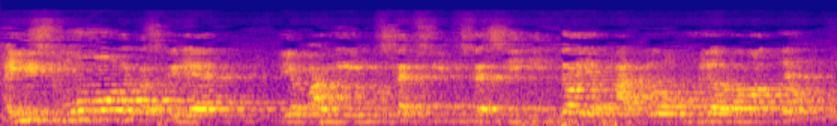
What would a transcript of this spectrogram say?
Ini semua kata sekalian. Dia panggil persepsi-persepsi kita yang ada bulan Ramadan.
